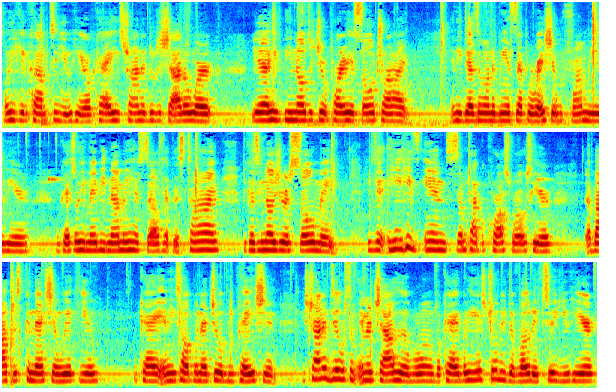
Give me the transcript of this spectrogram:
So he can come to you here, okay? He's trying to do the shadow work. Yeah, he, he knows that you're part of his soul tribe and he doesn't want to be in separation from you here. Okay, so he may be numbing himself at this time because he knows you're a soulmate. He's in, he, he's in some type of crossroads here about this connection with you. Okay, and he's hoping that you'll be patient. He's trying to deal with some inner childhood wounds, okay? But he is truly devoted to you here.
